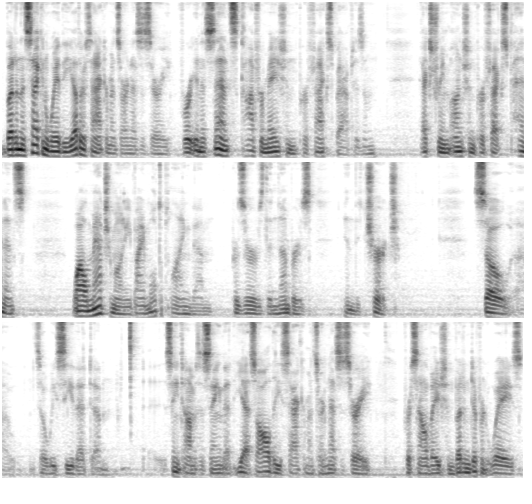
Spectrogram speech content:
But in the second way, the other sacraments are necessary, for in a sense, confirmation perfects baptism, extreme unction perfects penance, while matrimony, by multiplying them, preserves the numbers in the church. So, uh, so we see that um, St. Thomas is saying that yes, all these sacraments are necessary for salvation, but in different ways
